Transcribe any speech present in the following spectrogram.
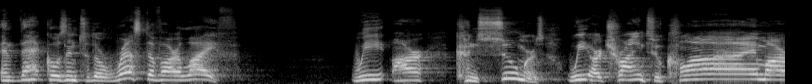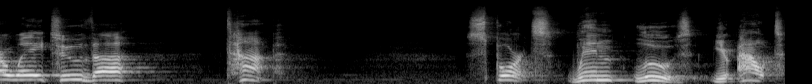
And that goes into the rest of our life. We are consumers. We are trying to climb our way to the top. Sports, win, lose, you're out,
